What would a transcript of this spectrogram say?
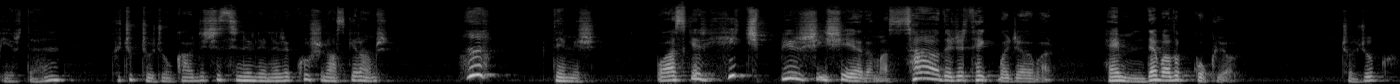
Birden küçük çocuğun kardeşi sinirlenerek kurşun asker almış. Hıh demiş. Bu asker hiçbir şey işe yaramaz. Sadece tek bacağı var. Hem de balık kokuyor. Çocuk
